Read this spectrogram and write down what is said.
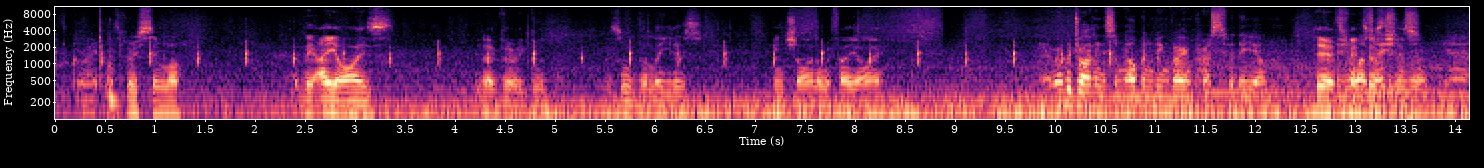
It's great. It's very similar. The AI is, know, very good. They're sort of the leaders in China with AI. Yeah, I remember driving this in Melbourne, being very impressed with the um, Yeah, it's fantastic, isn't it? Yeah.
